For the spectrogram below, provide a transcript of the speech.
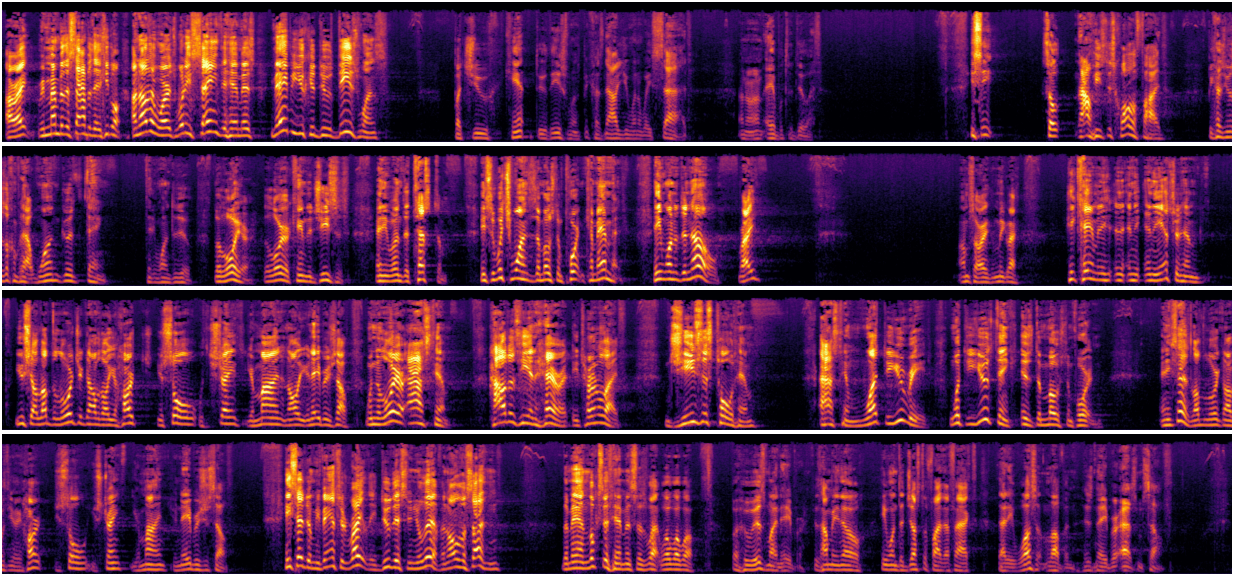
All right? Remember the Sabbath day. Keep. In other words, what he's saying to him is maybe you could do these ones, but you can't do these ones because now you went away sad and are unable to do it. You see, so now he's disqualified because he was looking for that one good thing that he wanted to do. The lawyer, the lawyer came to Jesus and he wanted to test him. He said, Which one is the most important commandment? He wanted to know, right? I'm sorry, let me go back. He came and he, and, and he answered him, you shall love the Lord your God with all your heart, your soul, with your strength, your mind, and all your neighbor yourself. When the lawyer asked him, How does he inherit eternal life? Jesus told him, asked him, What do you read? What do you think is the most important? And he says, Love the Lord God with your heart, your soul, your strength, your mind, your neighbors, yourself. He said to him, You've answered rightly. Do this and you'll live. And all of a sudden, the man looks at him and says, What? Whoa, whoa, whoa. But who is my neighbor? Because how many know he wanted to justify the fact that he wasn't loving his neighbor as himself?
